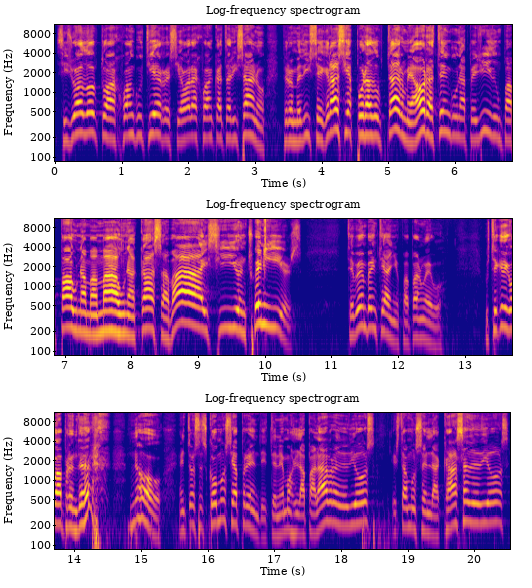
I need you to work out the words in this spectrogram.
Si yo adopto a Juan Gutiérrez y ahora a Juan Catarizano, pero me dice, gracias por adoptarme, ahora tengo un apellido, un papá, una mamá, una casa, bye, see you in 20 years. Te veo en 20 años, papá nuevo. ¿Usted cree que va a aprender? no. Entonces, ¿cómo se aprende? Tenemos la palabra de Dios, estamos en la casa de Dios,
